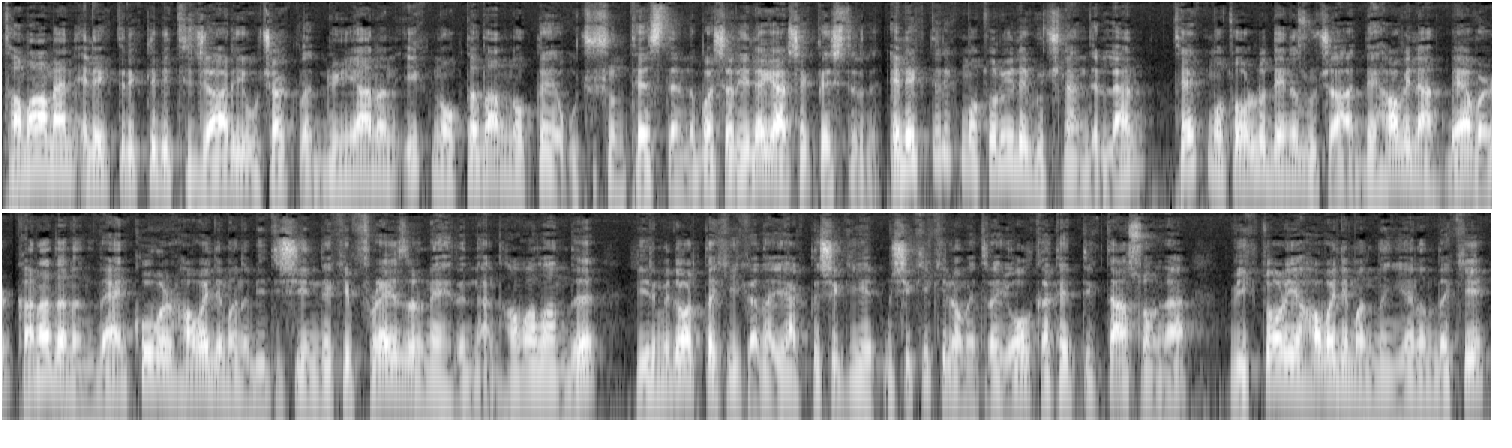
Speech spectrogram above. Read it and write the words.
tamamen elektrikli bir ticari uçakla dünyanın ilk noktadan noktaya uçuşun testlerini başarıyla gerçekleştirdi. Elektrik motoruyla güçlendirilen tek motorlu deniz uçağı de Havilland Beaver, Kanada'nın Vancouver Havalimanı bitişiğindeki Fraser Nehri'nden havalandı 24 dakikada yaklaşık 72 kilometre yol kat ettikten sonra Victoria Havalimanı'nın yanındaki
